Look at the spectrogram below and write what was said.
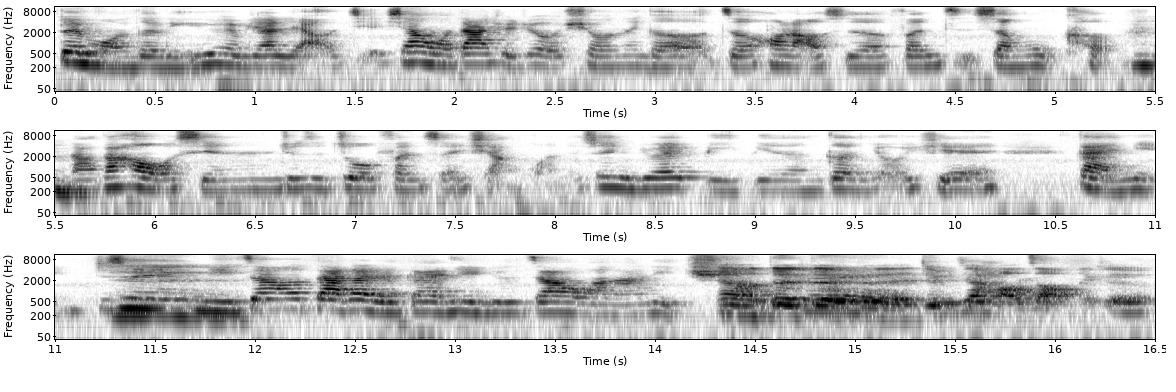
对某一个领域会比较了解，像我大学就有修那个泽宏老师的分子生物课，嗯、然后刚好我先就是做分生相关的，所以你就会比别人更有一些概念，就是你知道大概的概念，就是知道往哪里去。嗯，对对对，对就比较好找那个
